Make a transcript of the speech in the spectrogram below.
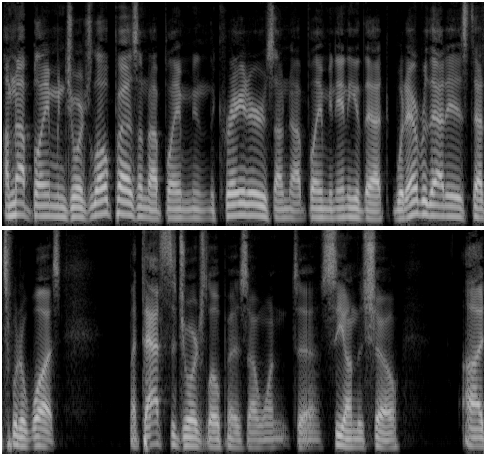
I'm not blaming George Lopez. I'm not blaming the creators. I'm not blaming any of that. Whatever that is, that's what it was. But that's the George Lopez I want to see on the show. Uh,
